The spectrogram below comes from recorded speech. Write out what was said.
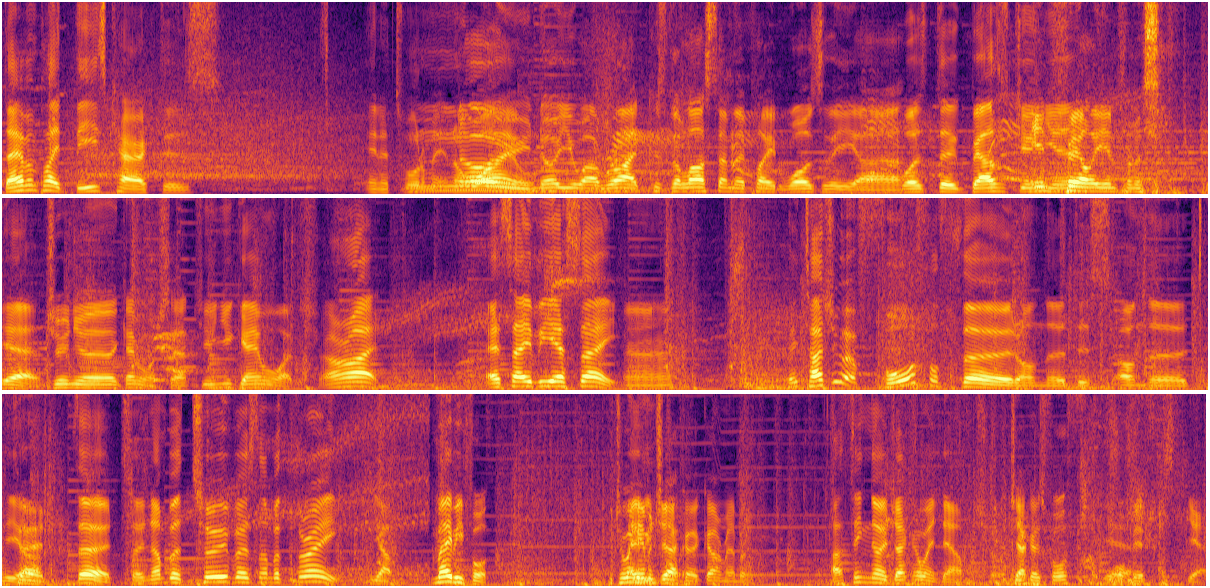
they haven't played these characters in a tournament in a no, while. no, you are right. Because the last time they played was the uh, Was the Bowser Jr. in fairly infamous Yeah, Junior Game Watch set. Junior Game Watch. All right. SAVSA. Uh-huh. They touch got fourth or third on the this on the PR. Third. Third. So number two versus number three. Yep. Maybe fourth. Between him and Jacko, can't remember. I think no, Jacko went down for sure. Jacko's fourth Yeah. or fifth. Yeah.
